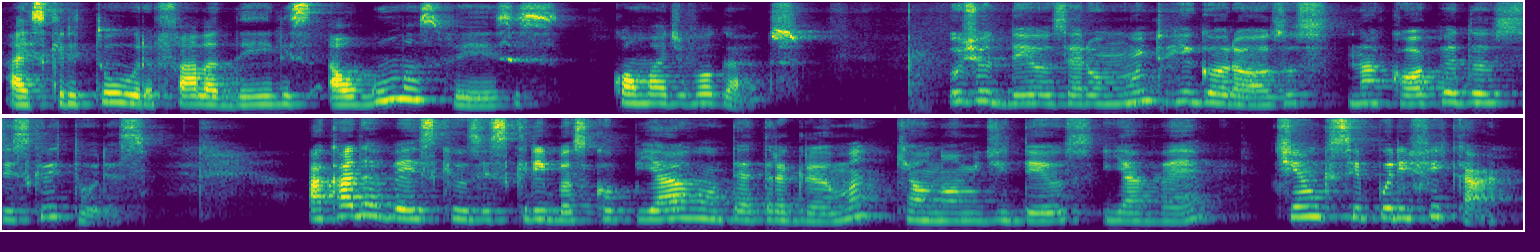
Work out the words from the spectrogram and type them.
A Escritura fala deles algumas vezes como advogados. Os judeus eram muito rigorosos na cópia das Escrituras. A cada vez que os escribas copiavam o tetragrama, que é o nome de Deus e Yahvé, tinham que se purificar.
